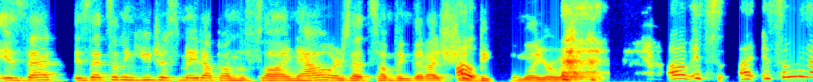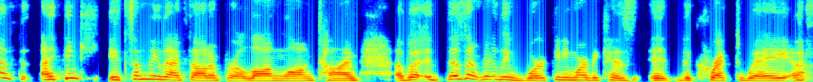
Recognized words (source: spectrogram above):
Is that is that something you just made up on the fly now, or is that something that I should oh. be familiar with? um, it's it's something I've, I think it's something that I've thought of for a long, long time, uh, but it doesn't really work anymore because it, the correct way of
